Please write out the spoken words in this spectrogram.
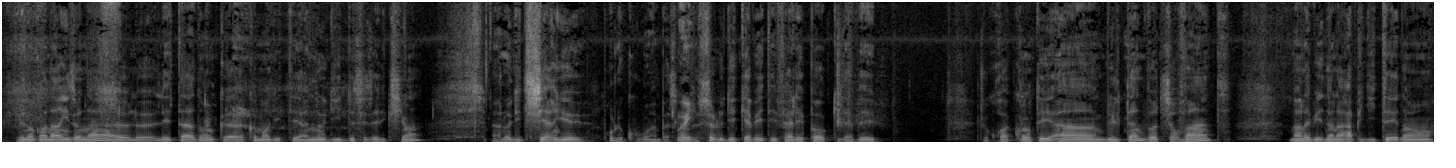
Mais donc en Arizona, euh, l'État donc a commandité un audit de ces élections, un audit sérieux pour le coup, hein, parce que Oui. le seul audit qui avait été fait à l'époque, il avait, je crois, compté un bulletin de vote sur 20 dans la, dans la rapidité, dans,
